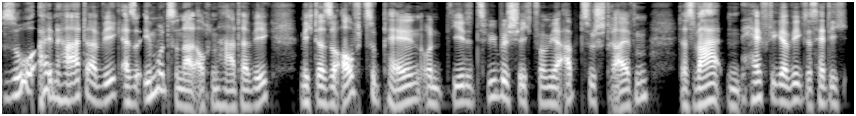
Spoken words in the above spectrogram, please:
so ein harter Weg, also emotional auch ein harter Weg, mich da so aufzupellen und jede Zwiebelschicht von mir abzustreifen. Das war ein heftiger Weg, das hätte ich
